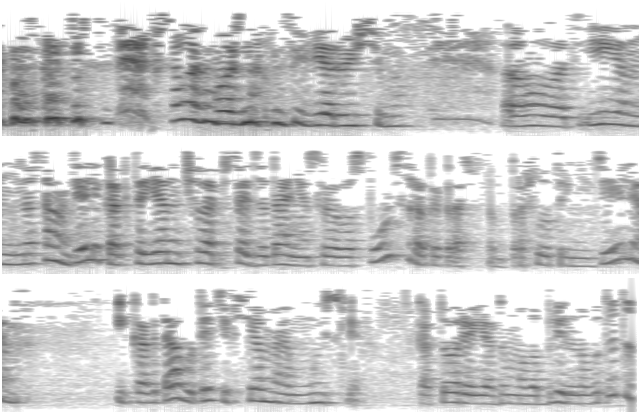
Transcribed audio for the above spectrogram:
что возможно ты верующему. Вот. И на самом деле как-то я начала писать задание своего спонсора, как раз там прошло три недели. И когда вот эти все мои мысли, которые я думала, блин, ну вот это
